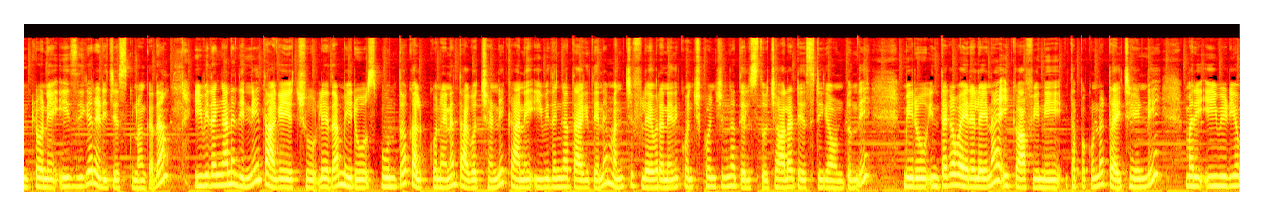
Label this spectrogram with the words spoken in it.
ఇంట్లోనే ఈజీగా రెడీ చేసుకున్నాం కదా. ఈ విధంగానే దీన్ని తాగేయచ్చు. లేదా మీరు స్పూన్తో కలుపుకొనైనా తాగొచ్చండి. కానీ ఈ విధంగా తాగితేనే మంచి ఫ్లేవర్ అనేది కొంచెం కొంచెంగా తెలుస్తూ చాలా టేస్టీగా ఉంటుంది. మీరు ఇంతగా వైరల్ అయిన ఈ కాఫీని తప్పకుండా ట్రై చేయండి. మరి ఈ వీడియో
